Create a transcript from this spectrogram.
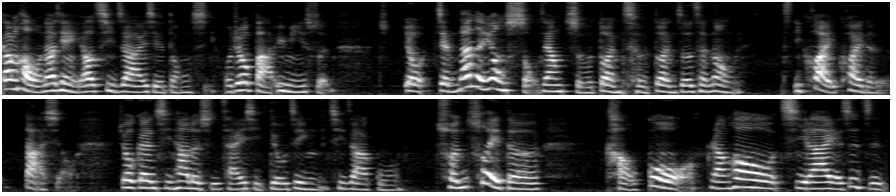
刚好我那天也要气炸一些东西，我就把玉米笋有简单的用手这样折断、折断、折成那种一块一块的大小，就跟其他的食材一起丢进气炸锅，纯粹的烤过，然后起来也是只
